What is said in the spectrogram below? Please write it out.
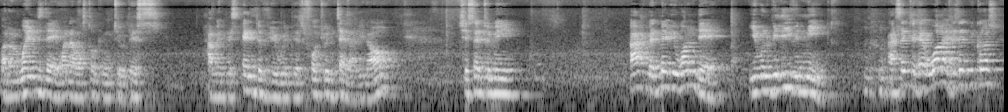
but on Wednesday when I was talking to this having this interview with this fortune teller, you know. She said to me, Ahmed, maybe one day you will believe in me. I said to her, why? She said, because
